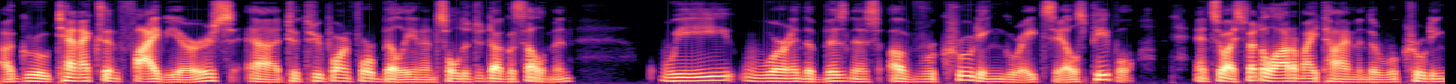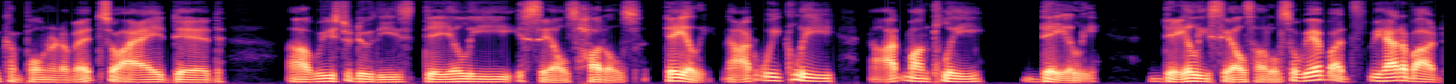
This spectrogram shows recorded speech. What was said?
uh, grew 10x in five years uh, to 3.4 billion and sold it to Douglas Elliman. We were in the business of recruiting great salespeople, and so I spent a lot of my time in the recruiting component of it. So I did. Uh, we used to do these daily sales huddles, daily, not weekly, not monthly, daily, daily sales huddles. So we had about we had about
